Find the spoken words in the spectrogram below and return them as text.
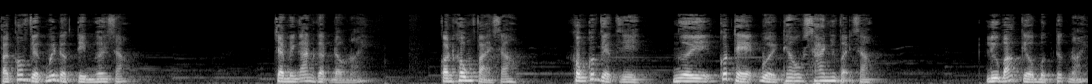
Phải có việc mới được tìm ngươi sao? Trần Bình An gật đầu nói, Còn không phải sao? Không có việc gì, Người có thể đuổi theo xa như vậy sao? Lưu Bá Kiều bực tức nói,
